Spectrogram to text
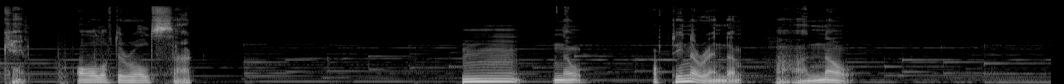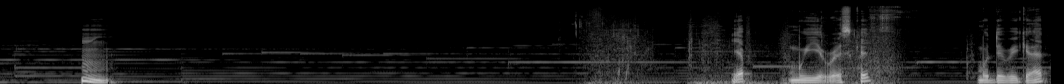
Okay, all of the rolls suck. Hmm, no. Obtain a random. Ah, no. Yep, we risk it. What do we get?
